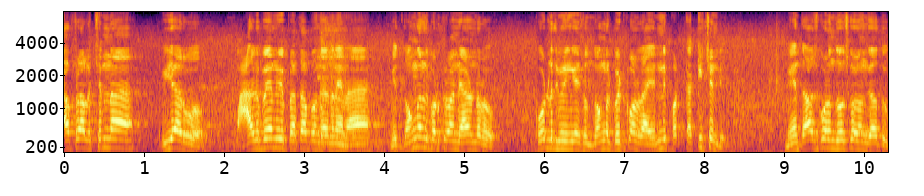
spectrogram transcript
ఆఫ్టర్ ఆల్ చిన్న విఆర్ఓ. ఆడిపోయిన మీ ప్రతాపం కాదు నాయనా. మీ దొంగలు పట్టుకోవడం ఏడున్నారు కోట్లు మింగేసిన దొంగలు పెట్టుకోండి రా అన్ని పట్టు కక్కించండి. మేము దాచుకోవడం దోచుకోవడం కాదు.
